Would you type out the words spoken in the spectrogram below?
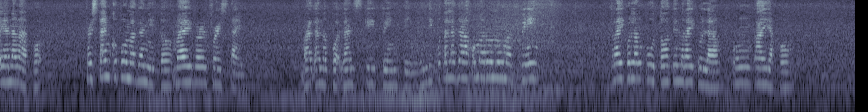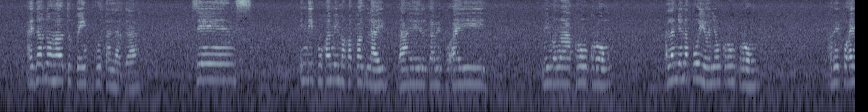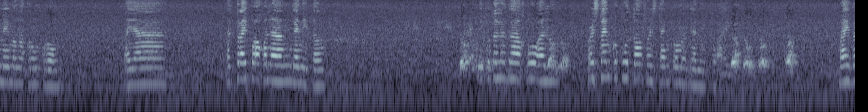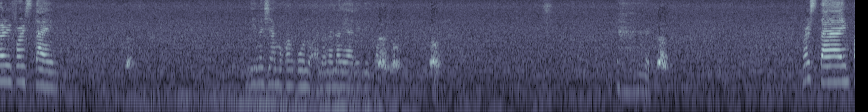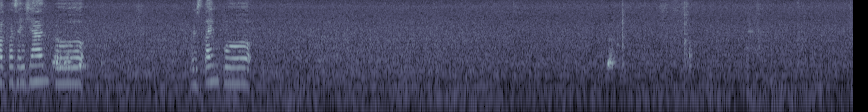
ayan na nga po. First time ko po maganito. My very first time. Mag ano po, landscape painting. Hindi po talaga ako marunong mag-paint. Try ko lang po to. Tinry ko lang kung kaya ko. I don't know how to paint po talaga. Since hindi po kami makapag-live dahil kami po ay may mga krong-krong. Alam niyo na po yun, yung krong-krong. Kami po ay may mga krong-krong. Kaya, nag-try po ako ng ganito. Hindi po talaga ako, ano, first time ko po to, first time ko mag-ganito ay my very first time. Hindi na siya mukhang puno. Ano na nangyari dito? First time, pagpasensyahan po. First time po.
